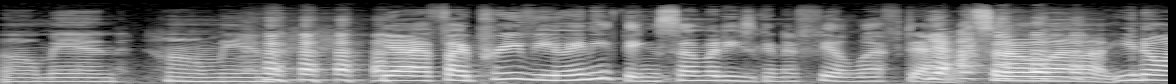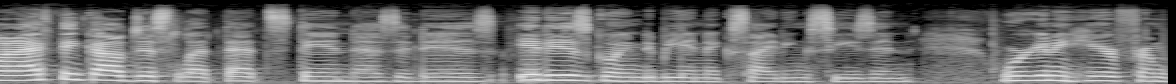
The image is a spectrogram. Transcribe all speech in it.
Oh man, oh man, yeah. If I preview anything, somebody's going to feel left out. Yeah. so uh, you know what? I think I'll just let that stand as it is. It is going to be an exciting season. We're going to hear from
